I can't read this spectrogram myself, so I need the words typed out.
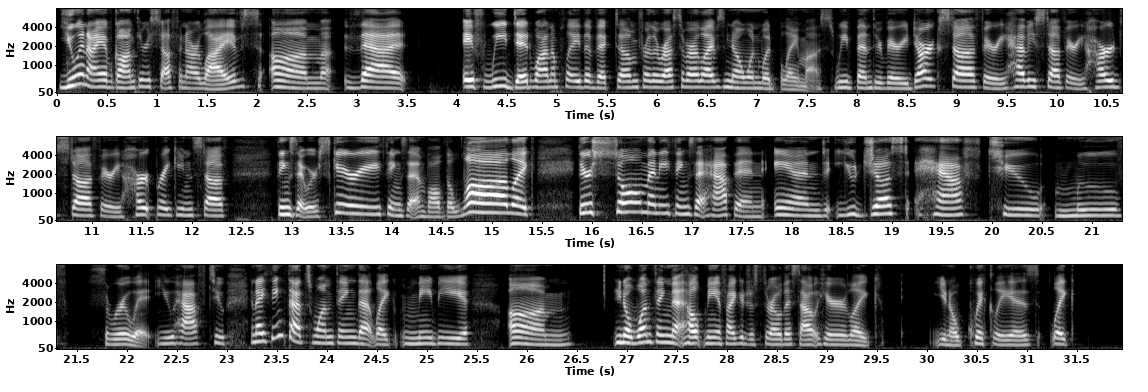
you and I have gone through stuff in our lives um, that if we did want to play the victim for the rest of our lives, no one would blame us. We've been through very dark stuff, very heavy stuff, very hard stuff, very heartbreaking stuff, things that were scary, things that involved the law. Like, there's so many things that happen, and you just have to move through it. You have to, and I think that's one thing that, like, maybe, um, you know, one thing that helped me, if I could just throw this out here, like, you know, quickly is like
